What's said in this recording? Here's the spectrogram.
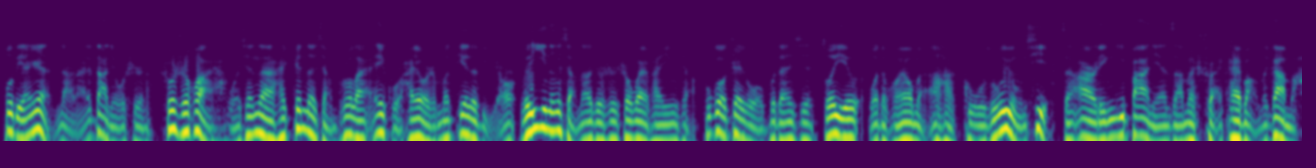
不连任哪来的大牛市呢？说实话呀，我现在还真的想不出来 A 股还有什么跌的理由，唯一能想到就是受外盘影响。不过这个我不担心，所以我的朋友们啊，鼓足勇气，在二零一八年咱们甩开开膀子干吧。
